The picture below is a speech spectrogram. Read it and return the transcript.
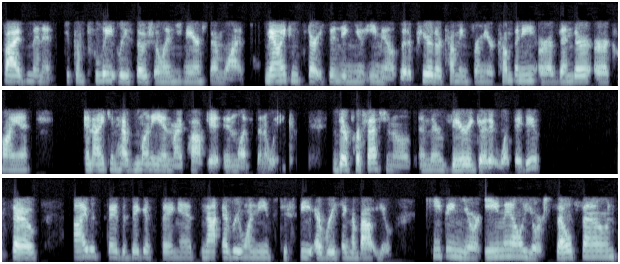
five minutes to completely social engineer someone now I can start sending you emails that appear they're coming from your company or a vendor or a client, and I can have money in my pocket in less than a week. They're professionals and they're very good at what they do. So I would say the biggest thing is not everyone needs to see everything about you. Keeping your email, your cell phone,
